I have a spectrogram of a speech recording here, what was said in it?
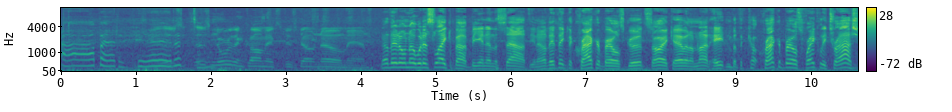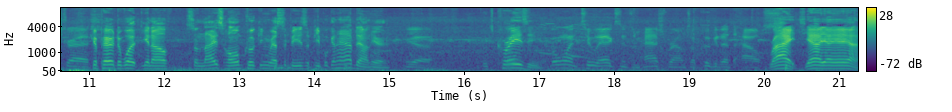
I better hit Those, it. those northern comics just don't know, man. No, they don't know what it's like about being in the South. You know, they think the Cracker Barrel's good. Sorry, Kevin, I'm not hating, but the Cracker Barrel's frankly trash, Trash. compared to what you know, some nice home cooking recipes that people can have down here. Yeah. It's crazy. If I want two eggs and some hash browns, I'll cook it at the house. Right? Yeah, yeah, yeah, yeah.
